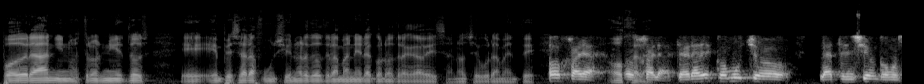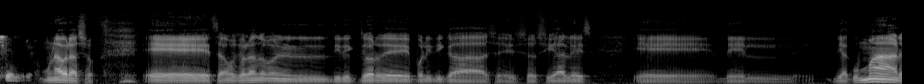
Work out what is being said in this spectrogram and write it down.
podrán y nuestros nietos eh, empezar a funcionar de otra manera con otra cabeza, ¿no? Seguramente. Ojalá, ojalá. Te agradezco mucho la atención como siempre. Un abrazo. Eh, estábamos hablando con el director de políticas eh, sociales del, de Acumar,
